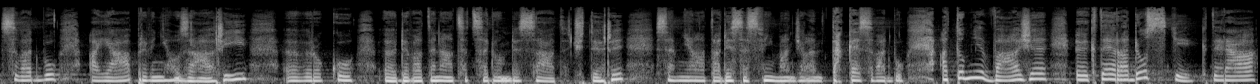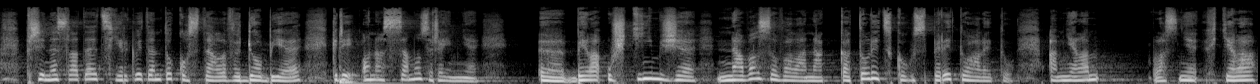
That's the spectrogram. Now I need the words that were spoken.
svatbu a já 1. září eh, v roku 1974 eh, jsem měla tady se svým manželem také svatbu. A to mě váže eh, k té radosti, která přinesla té církvi tento kostel v době, kdy ona samozřejmě eh, byla už tím, že navazovala na katolickou spiritualitu a měla vlastně chtěla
